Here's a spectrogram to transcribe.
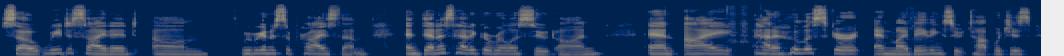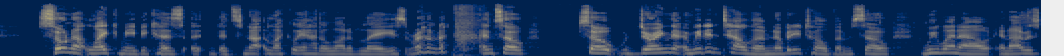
So we decided um, we were going to surprise them and Dennis had a gorilla suit on and I had a hula skirt and my bathing suit top which is so not like me because uh, it's not luckily I had a lot of leis around my, and so so during the and we didn't tell them nobody told them so we went out and I was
